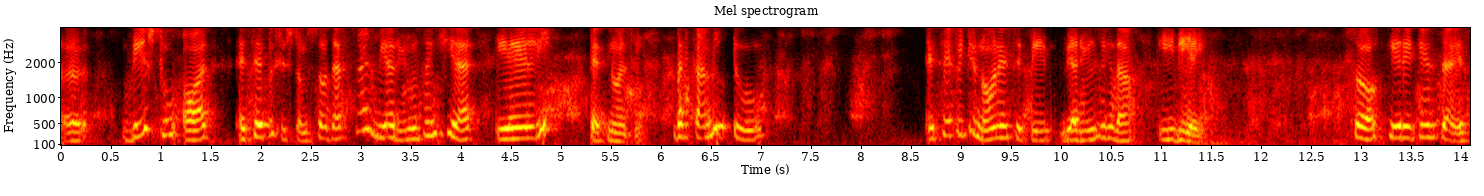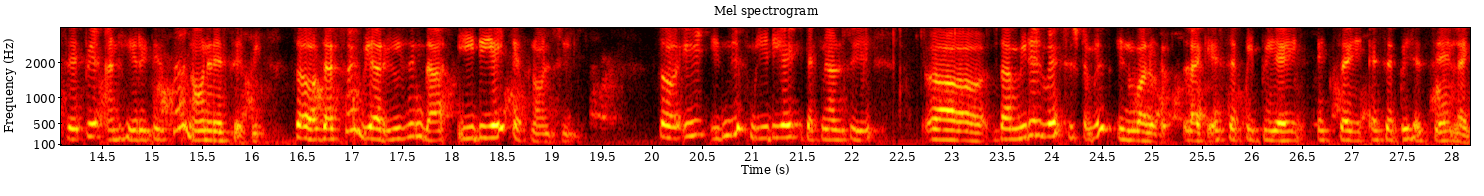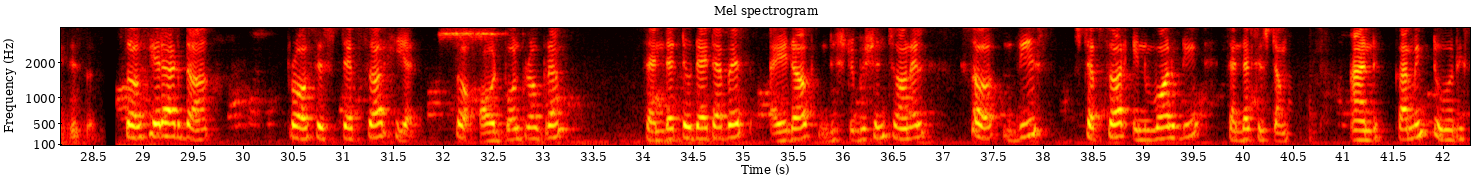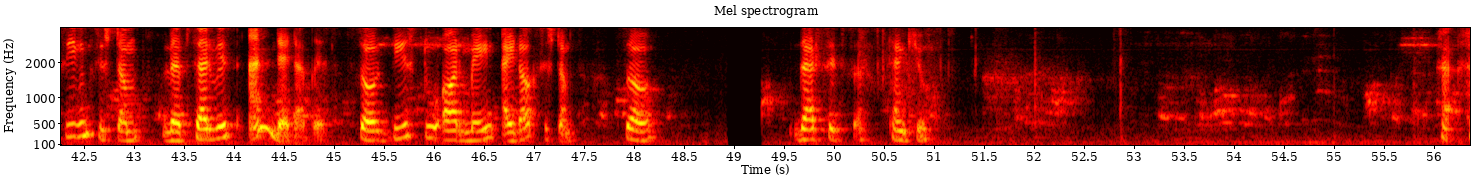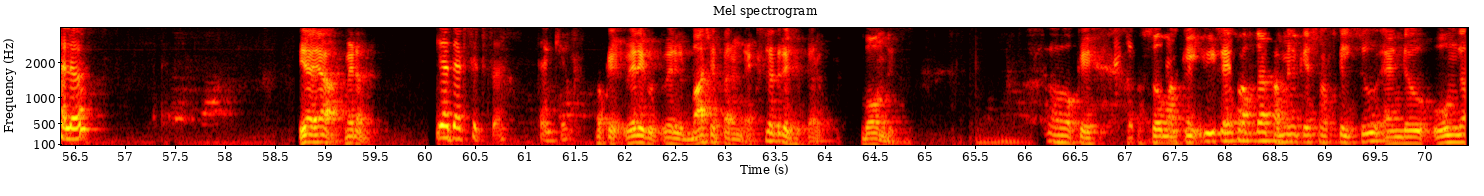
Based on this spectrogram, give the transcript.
uh, these two are SAP systems. So that's why we are using here ALE technology. But coming to SAP to non-SAP, we are using the EDI. So here it is the SAP and here it is the non-SAP. So that's why we are using the EDI technology. So in this EDI technology, uh, the middleware system is involved like SAP PI, XI, SAP HCI like this. So here are the process steps are here. So outbound program, sender to database, IDOC, distribution channel. So these steps are involved in sender system and coming to receiving system, web service and database. So these two are main IDOC systems. So that's it, sir. Thank you. Ha- Hello? Yeah yeah madam Yeah, that's it, sir. Thank you. Okay very good very good బాగా చెప్పారండి excellent గా చెప్పారు బాగుంది okay so మనకి ఈ type of the communication skills and own గా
